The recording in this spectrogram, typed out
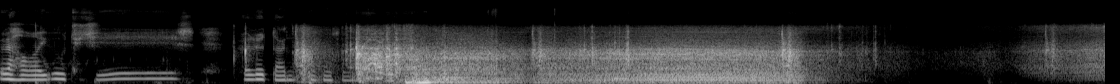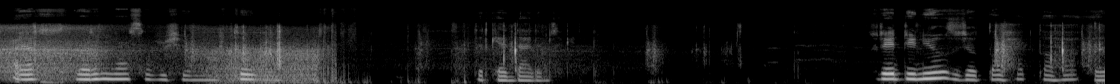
Böyle havayı uçacağız. Öyle dandik yapacağız. Ayaklarım nasıl bir şey olmuş? Tövbe. Dur kendi halimize gelelim. Şuraya dönüyoruz ya daha daha e,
